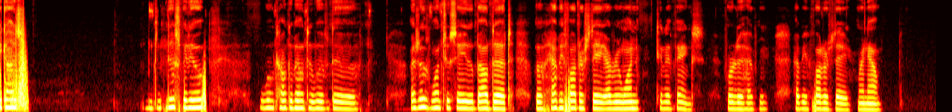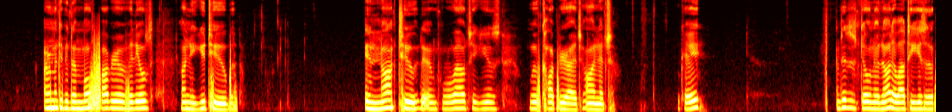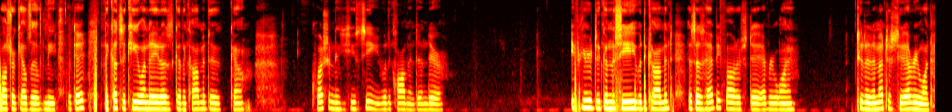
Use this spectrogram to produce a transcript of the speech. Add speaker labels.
Speaker 1: Hey guys, this video we'll talk about with the. I just want to say about that. Uh, happy Father's Day, everyone. To the thanks for the happy, happy Father's Day right now. Are meant to be the most popular videos on YouTube and not to allowed to use with copyright on it. Okay? And this is still not allowed to use the imposter accounts of me, okay? Because the key one day is gonna comment the account question you see with a comment in there. If you're gonna see with the comment, it says Happy Father's Day, everyone. To the message to everyone.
